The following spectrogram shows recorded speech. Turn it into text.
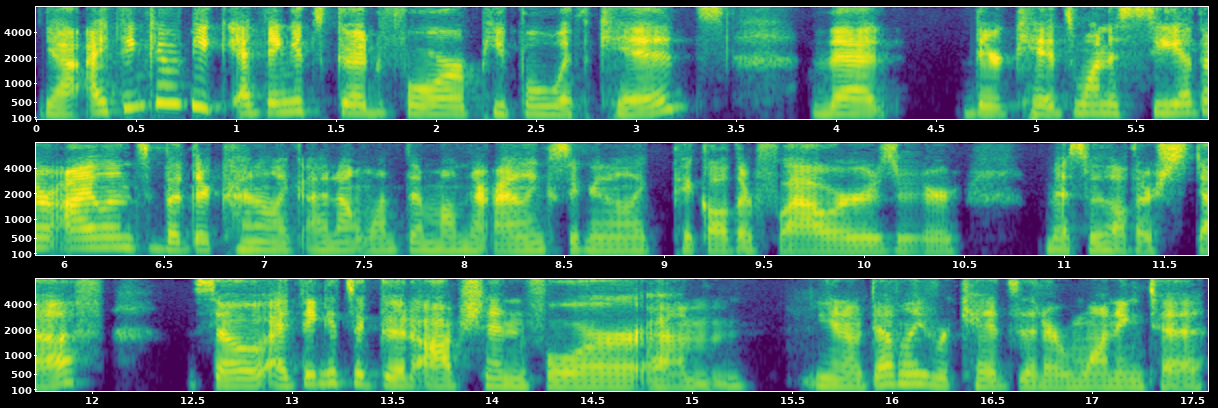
Yeah, I think it would be I think it's good for people with kids that their kids want to see other islands, but they're kind of like, I don't want them on their island because they're gonna like pick all their flowers or mess with all their stuff. So I think it's a good option for um, you know, definitely for kids that are wanting to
